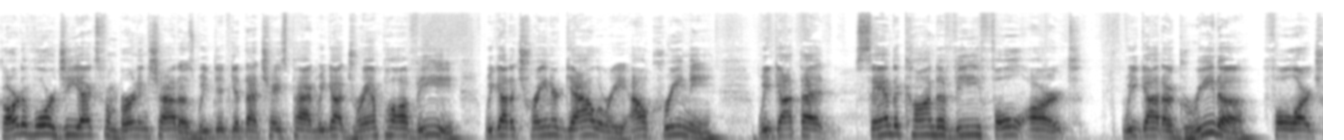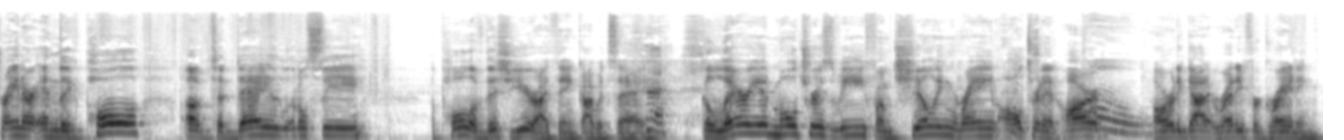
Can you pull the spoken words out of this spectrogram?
Gardevoir GX from Burning Shadows. We did get that chase pack. We got Drampa V. We got a Trainer Gallery, Alcremie. We got that Sandaconda V full art. We got a Greta full art trainer. And the pull of today, little C, the pull of this year, I think I would say. Galarian Moltres V from Chilling Reign alternate art. Already got it ready for grading.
